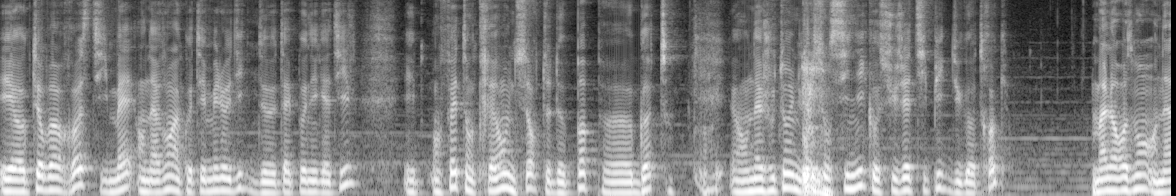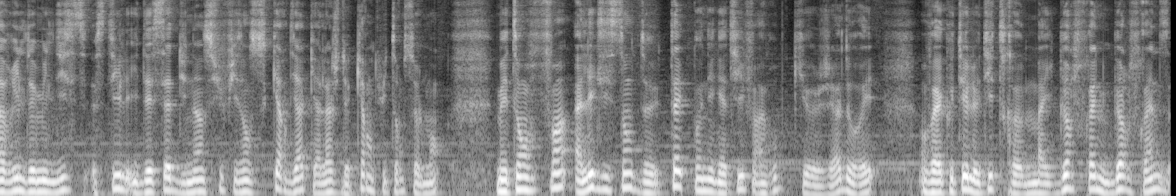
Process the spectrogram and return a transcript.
Et euh, October Rust, il met en avant un côté mélodique de Typo Négative, et en fait en créant une sorte de pop euh, goth, en ajoutant une version cynique au sujet typique du goth rock. Malheureusement, en avril 2010, Steele il décède d'une insuffisance cardiaque à l'âge de 48 ans seulement, mettant fin à l'existence de Typo Négatif, un groupe que j'ai adoré. On va écouter le titre My Girlfriend Girlfriends,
